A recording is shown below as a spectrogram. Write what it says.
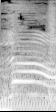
Love.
